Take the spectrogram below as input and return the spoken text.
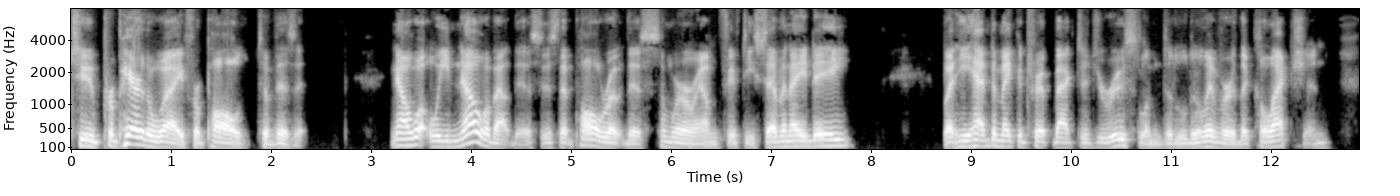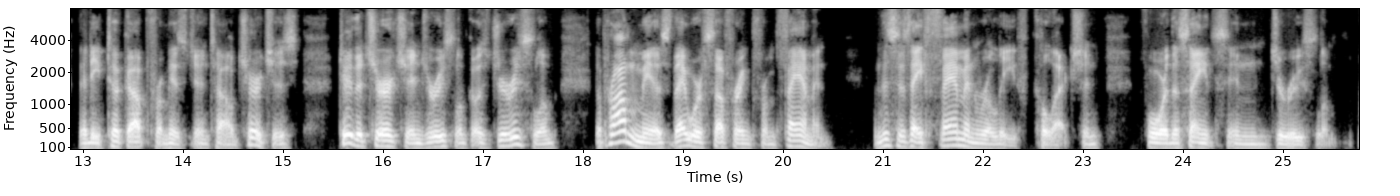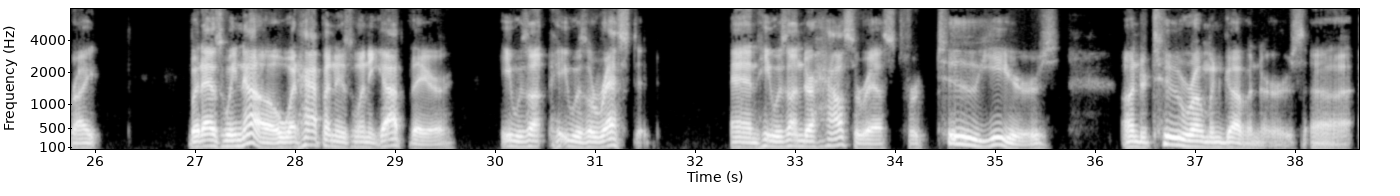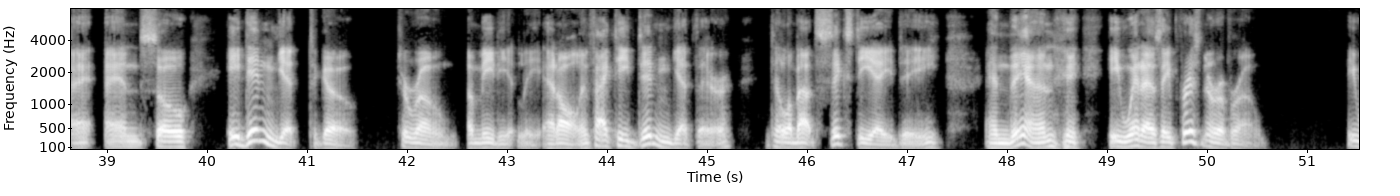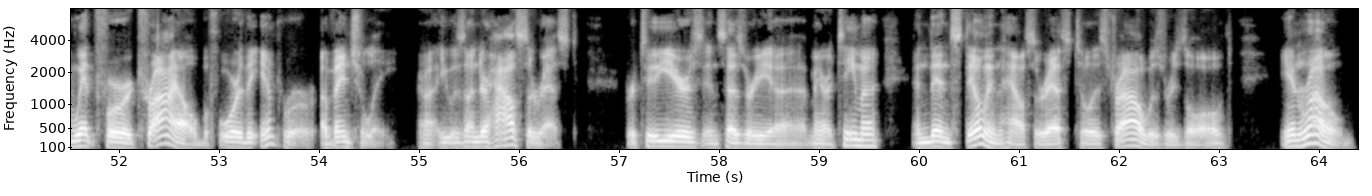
to prepare the way for Paul to visit. Now, what we know about this is that Paul wrote this somewhere around 57 AD, but he had to make a trip back to Jerusalem to deliver the collection that he took up from his Gentile churches to the church in Jerusalem because Jerusalem, the problem is they were suffering from famine. And this is a famine relief collection for the saints in Jerusalem, right? But as we know, what happened is when he got there, he was uh, he was arrested, and he was under house arrest for two years under two Roman governors. Uh, and so he didn't get to go to Rome immediately at all. In fact, he didn't get there until about 60 AD. And then he, he went as a prisoner of Rome. He went for trial before the emperor eventually. Uh, he was under house arrest for two years in Caesarea Maritima and then still in house arrest till his trial was resolved in Rome.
